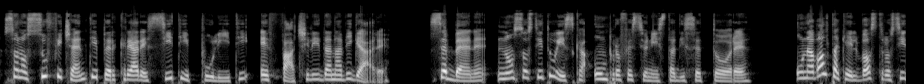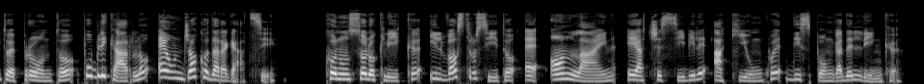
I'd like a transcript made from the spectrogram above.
sono sufficienti per creare siti puliti e facili da navigare, sebbene non sostituisca un professionista di settore. Una volta che il vostro sito è pronto, pubblicarlo è un gioco da ragazzi. Con un solo clic il vostro sito è online e accessibile a chiunque disponga del link.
